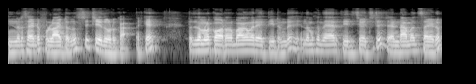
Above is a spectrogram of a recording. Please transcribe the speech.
ഇന്നർ സൈഡ് ഫുള്ളായിട്ടൊന്ന് സ്റ്റിച്ച് ചെയ്ത് കൊടുക്കാം. ഓക്കെ അപ്പോൾ ഇത് നമ്മൾ കോർണർ ഭാഗം വരെ എത്തിയിട്ടുണ്ട്. നമുക്ക് നേരെ തിരിച്ച് വെച്ചിട്ട് രണ്ടാമത്തെ സൈഡും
